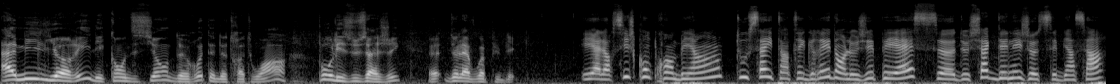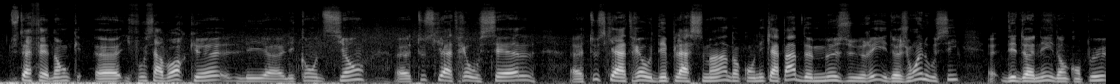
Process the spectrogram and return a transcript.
améliorer les conditions de route et de trottoir pour les usagers euh, de la voie publique. Et alors, si je comprends bien, tout ça est intégré dans le GPS euh, de chaque déneigeuse, c'est bien ça? Tout à fait. Donc, euh, il faut savoir que les, euh, les conditions, tout ce qui a trait au sel, euh, tout ce qui a trait au déplacement. Donc, on est capable de mesurer et de joindre aussi euh, des données. Donc, on peut,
